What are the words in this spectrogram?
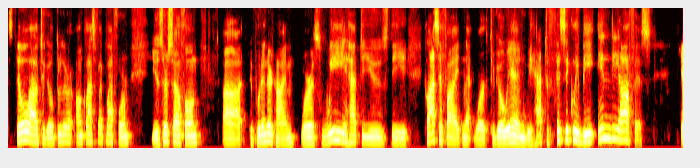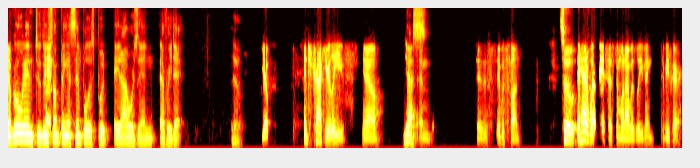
still allowed to go through their unclassified platform, use their cell phone uh, to put in their time. Whereas we had to use the classified network to go in, we had to physically be in the office yep. to go in to do and, something as simple as put eight hours in every day. Yeah. Yep. And to track your leave, you know. Yes. And it was it was fun. So they had a web-based system when I was leaving, to be fair.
